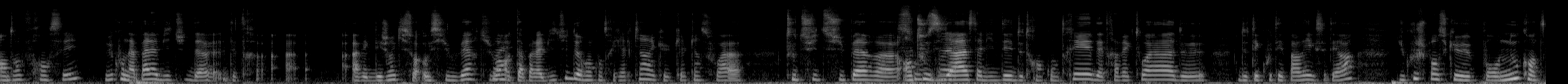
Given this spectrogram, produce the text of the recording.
en tant que Français, vu qu'on n'a pas l'habitude d'être avec des gens qui soient aussi ouverts, tu vois, Ouais. t'as pas l'habitude de rencontrer quelqu'un et que quelqu'un soit tout de suite super euh, enthousiaste à l'idée de te rencontrer, d'être avec toi, de, de t'écouter parler, etc. Du coup, je pense que pour nous, quand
